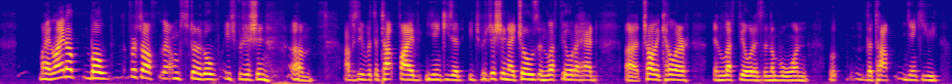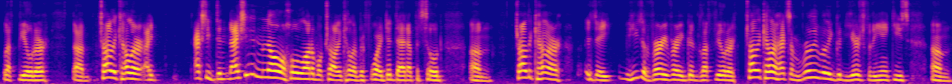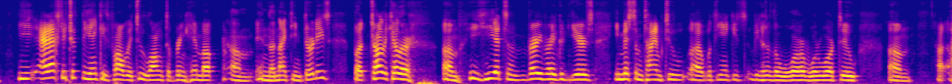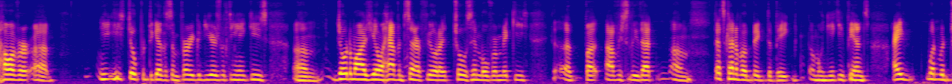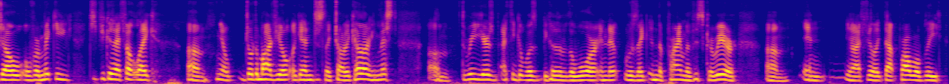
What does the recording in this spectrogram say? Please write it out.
My lineup: well, first off, I'm just gonna go each position. Um, obviously, with the top five Yankees at each position, I chose in left field. I had uh, Charlie Keller in left field as the number one, the top Yankee left fielder. Uh, Charlie Keller, I actually didn't I actually didn't know a whole lot about Charlie Keller before I did that episode. Um, Charlie Keller is a he's a very very good left fielder. Charlie Keller had some really really good years for the Yankees. Um, he actually took the Yankees probably too long to bring him up um, in the 1930s, but Charlie Keller um, he, he had some very, very good years. He missed some time too uh, with the Yankees because of the war, World War II. Um, however, uh, he, he still put together some very good years with the Yankees. Um, Joe DiMaggio having center field, I chose him over Mickey, uh, but obviously that um, that's kind of a big debate among Yankee fans. I went with Joe over Mickey just because I felt like, um, you know, Joe DiMaggio again, just like Charlie Keller, he missed um, three years, I think it was because of the war, and it was like in the prime of his career. Um, and you know, I feel like that probably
